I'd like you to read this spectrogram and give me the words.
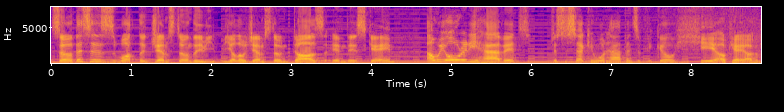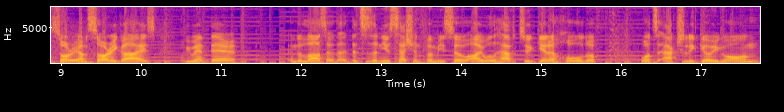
So this is what the gemstone, the yellow gemstone does in this game, and we already have it. Just a second, what happens if we go here? Okay, I'm sorry, I'm sorry guys. We went there in the last... Uh, this is a new session for me, so I will have to get a hold of what's actually going on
